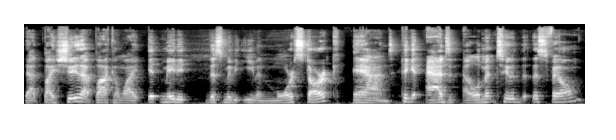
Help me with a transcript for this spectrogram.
that by shooting that black and white, it made it this movie even more stark. And I think it adds an element to th- this film.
